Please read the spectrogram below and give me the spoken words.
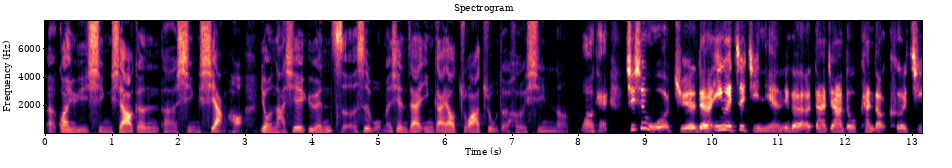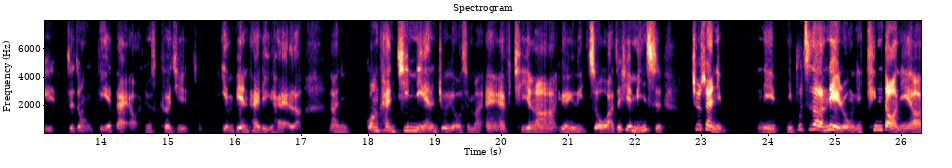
呃，关于行销跟呃形象哈，有哪些原则是我们现在应该要抓住的核心呢？OK，其实我觉得，因为这几年那个大家都看到科技这种迭代啊，就是科技演变太厉害了，那你。光看今年就有什么 NFT 啦、元宇宙啊这些名词，就算你你你不知道内容，你听到你也要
